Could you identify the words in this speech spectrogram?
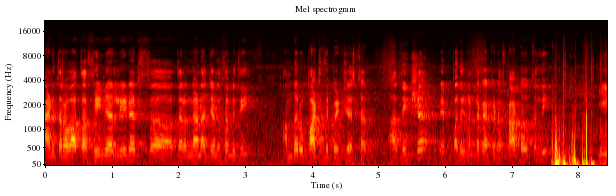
ఆయన తర్వాత సీనియర్ లీడర్స్ తెలంగాణ జనసమితి అందరూ పార్టిసిపేట్ చేస్తారు. ఆ దీక్ష రేపు పది గంటలకు అక్కడ స్టార్ట్ అవుతుంది. ఈ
